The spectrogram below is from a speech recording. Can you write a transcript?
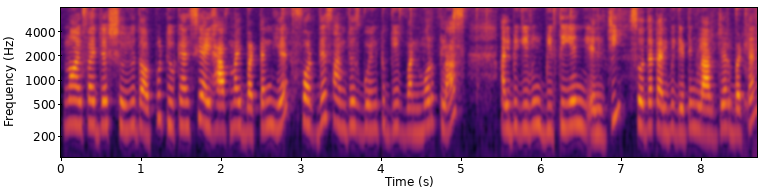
Now if I just show you the output you can see I have my button here. For this I'm just going to give one more class. I'll be giving btn lg so that I'll be getting larger button.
